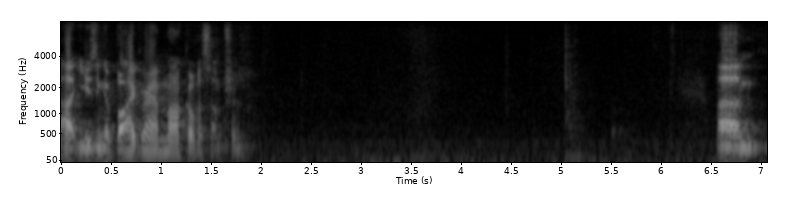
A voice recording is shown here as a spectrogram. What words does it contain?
uh, using a bigram Markov assumption. Um,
